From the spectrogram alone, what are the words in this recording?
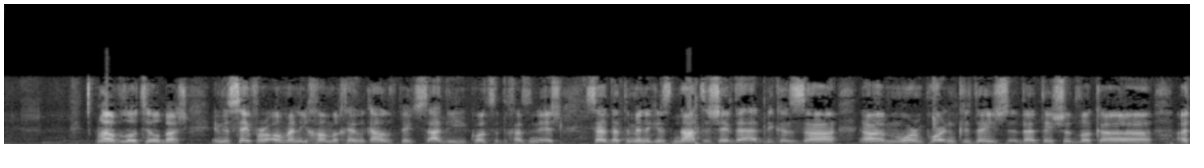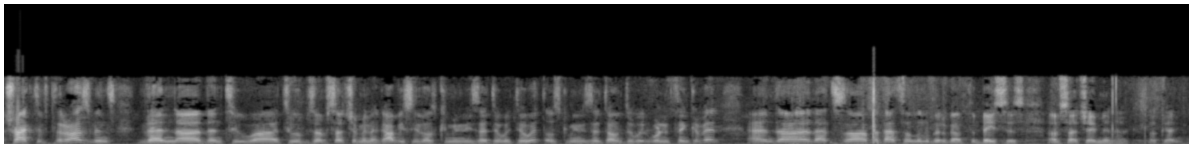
of Lotilbash. In the Sefer Oman Yichom, page Sadi, he quotes that the Chazon Ish said that the minig is not to shave the head because uh, uh, more important because they sh- that they should look uh, attractive to their husbands than uh, than to uh, to observe such a minig. Obviously, those communities that do it do it. Those communities that don't do it wouldn't think of it, and uh, that's but that's a little bit about the basis of such a minig. Okay.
